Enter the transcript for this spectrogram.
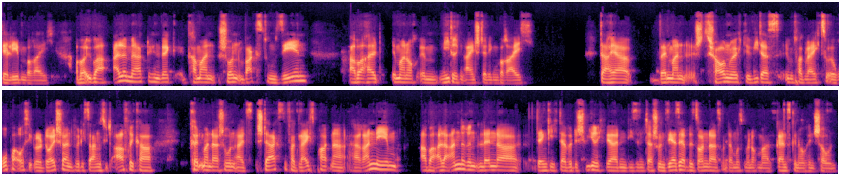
der Lebenbereich. Aber über alle Märkte hinweg kann man schon Wachstum sehen, aber halt immer noch im niedrigen einstelligen Bereich. Daher, wenn man schauen möchte, wie das im Vergleich zu Europa aussieht oder Deutschland, würde ich sagen, Südafrika könnte man da schon als stärksten Vergleichspartner herannehmen. Aber alle anderen Länder, denke ich, da würde es schwierig werden. Die sind da schon sehr, sehr besonders und da muss man noch mal ganz genau hinschauen.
